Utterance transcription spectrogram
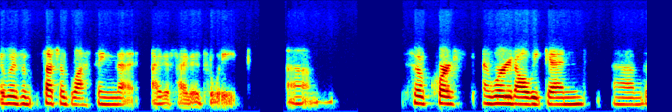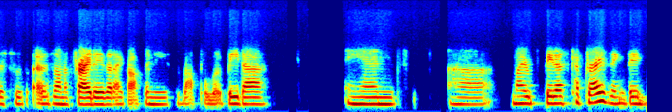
it was a, such a blessing that I decided to wait. Um, so of course, I worried all weekend. Um, this was I was on a Friday that I got the news about the low beta, and uh, my betas kept rising. They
